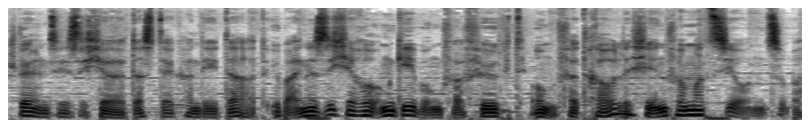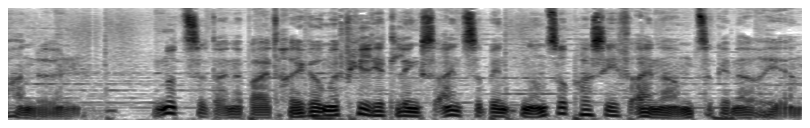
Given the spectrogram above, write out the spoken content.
Stellen Sie sicher, dass der Kandidat über eine sichere Umgebung verfügt, um vertrauliche Informationen zu behandeln. Nutze deine Beiträge, um Affiliate-Links einzubinden und so passiv Einnahmen zu generieren.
